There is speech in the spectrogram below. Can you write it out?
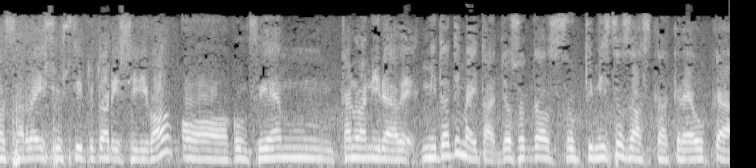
el servei substitutori sigui bo o confiem que no anirà bé? Mitat i meitat. Jo sóc dels optimistes dels que creu que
